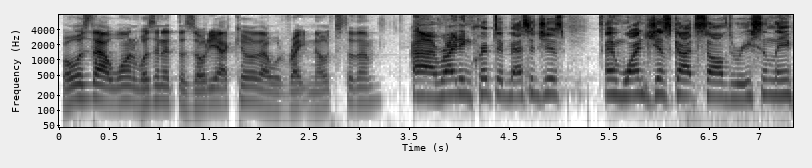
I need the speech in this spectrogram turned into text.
What was that one? Wasn't it the Zodiac killer that would write notes to them? Uh, write encrypted messages, and one just got solved recently.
